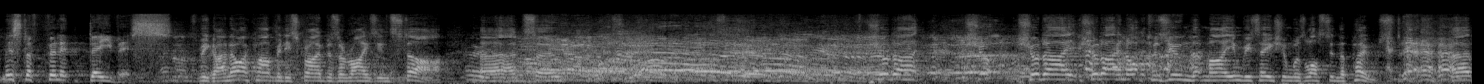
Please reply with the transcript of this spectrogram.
Mr. Philip Davies. Speaker, I know I can't be described as a rising star, uh, and so, so should I? Should, I? Should I not presume that my invitation was lost in the post? Uh,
